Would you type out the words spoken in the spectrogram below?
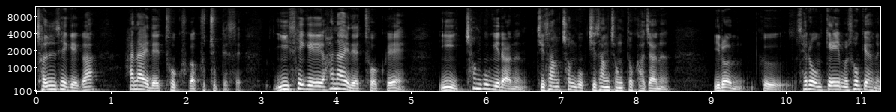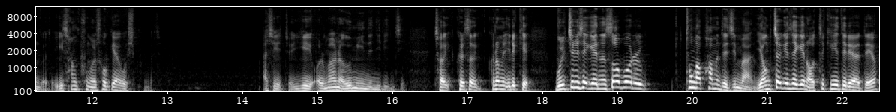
전 세계가 하나의 네트워크가 구축됐어요. 이 세계의 하나의 네트워크에 이 천국이라는 지상천국, 지상정토 가자는 이런 그 새로운 게임을 소개하는 거죠. 이 상품을 소개하고 싶은 거죠. 아시겠죠? 이게 얼마나 의미 있는 일인지. 저 그래서 그러면 이렇게 물질 세계는 서버를 통합하면 되지만 영적인 세계는 어떻게 해드려야 돼요?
